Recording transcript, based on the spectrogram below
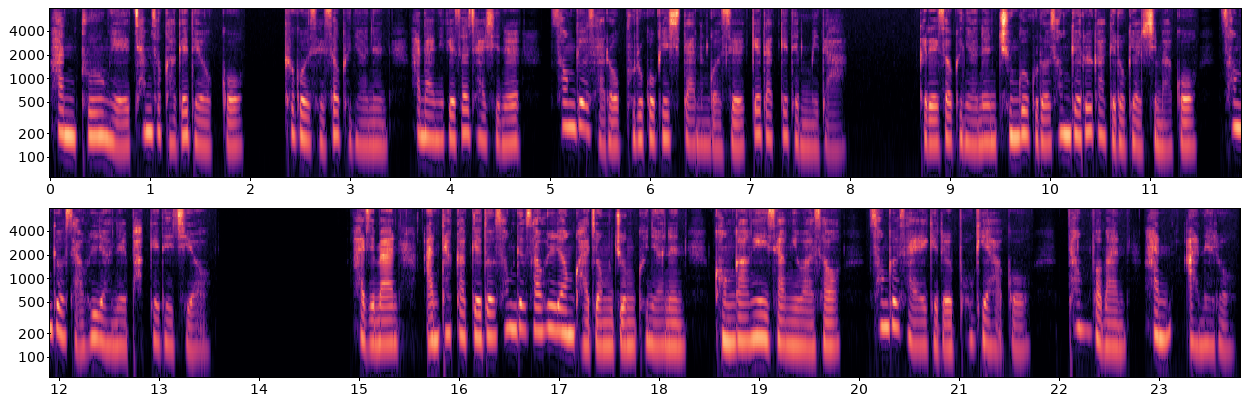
한 부흥회에 참석하게 되었고 그곳에서 그녀는 하나님께서 자신을 선교사로 부르고 계시다는 것을 깨닫게 됩니다. 그래서 그녀는 중국으로 선교를 가기로 결심하고 선교사 훈련을 받게 되지요. 하지만 안타깝게도 선교사 훈련 과정 중 그녀는 건강에 이상이 와서 선교사의 길을 포기하고 평범한 한 아내로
